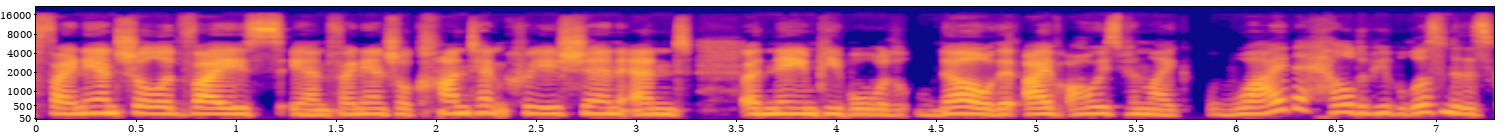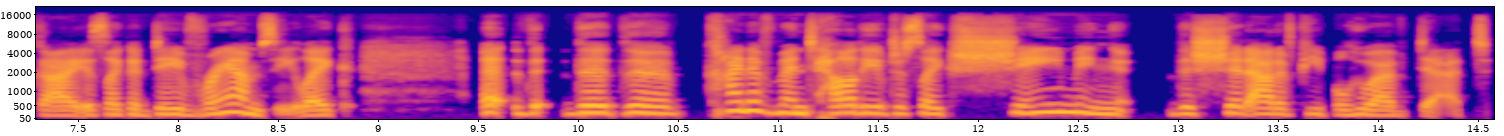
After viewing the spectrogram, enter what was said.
financial advice and financial content creation and a name people would know that I've always been like why the hell do people listen to this guy is like a Dave Ramsey like uh, the, the, the kind of mentality of just like shaming the shit out of people who have debt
